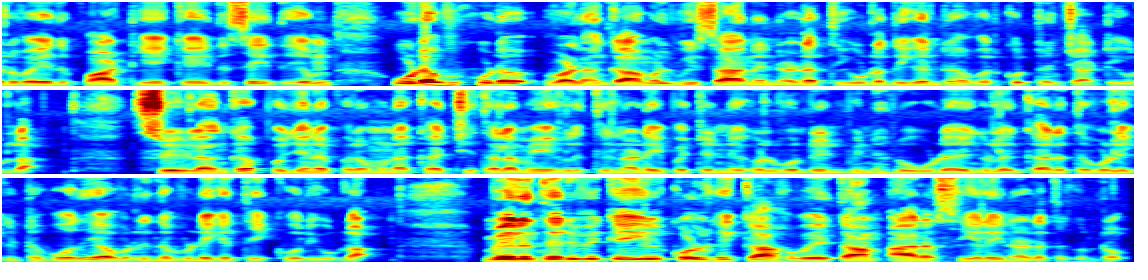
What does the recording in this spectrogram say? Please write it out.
ஏழு வயது பாட்டியை கைது செய்து உணவு கூட வழங்காமல் விசாரணை நடத்தியுள்ளது என்று அவர் குற்றம் சாட்டியுள்ளார். ஸ்ரீலங்கா புஜன பெருமன கட்சி தலைமையகத்தில் நடைபெற்ற நிகழ்வொன்றின் பின்னர் ஊடகங்களின் கருத்து வெளியிட்ட போதே அவர் இந்த விடயத்தை கூறியுள்ளார். மேலும் தெரிவிக்கையில் கொள்கைக்காகவே தாம் அரசியலை நடத்துகின்றோம்.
